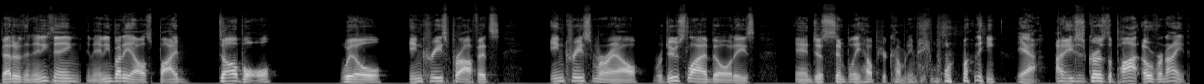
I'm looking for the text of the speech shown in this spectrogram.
better than anything and anybody else by double will increase profits, increase morale, reduce liabilities, and just simply help your company make more money. Yeah. I mean, it just grows the pot overnight.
